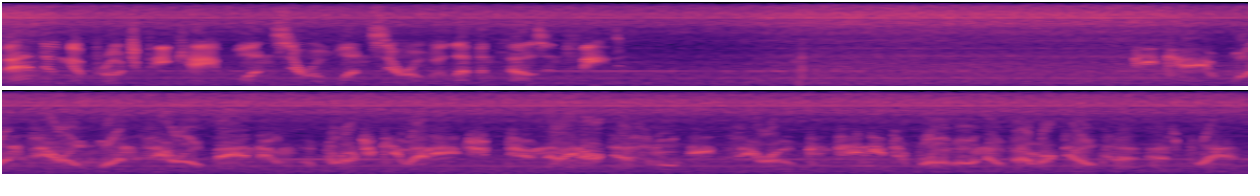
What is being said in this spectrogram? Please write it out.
Bandung approach PK 1010 11,000 feet. PK 1010 Bandung, approach QNH 29er decimal 80. Continue to Bravo November Delta as planned.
